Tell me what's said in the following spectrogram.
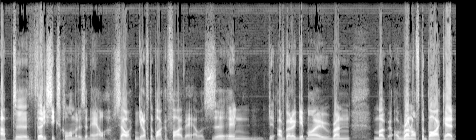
up to 36 kilometers an hour so I can get off the bike at 5 hours uh, and I've got to get my run my run off the bike at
